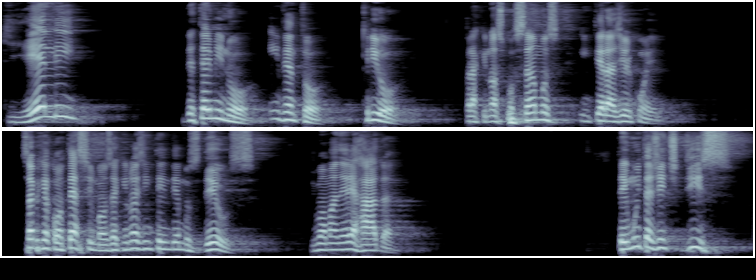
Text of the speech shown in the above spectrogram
que Ele determinou, inventou, criou, para que nós possamos interagir com Ele. Sabe o que acontece, irmãos? É que nós entendemos Deus de uma maneira errada. Tem muita gente que diz,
